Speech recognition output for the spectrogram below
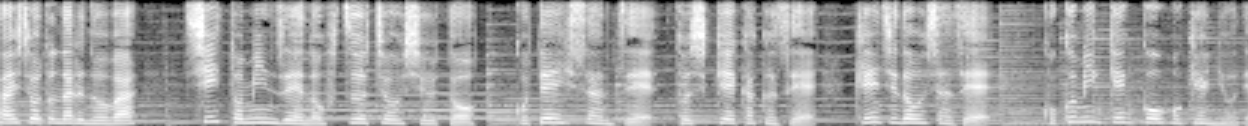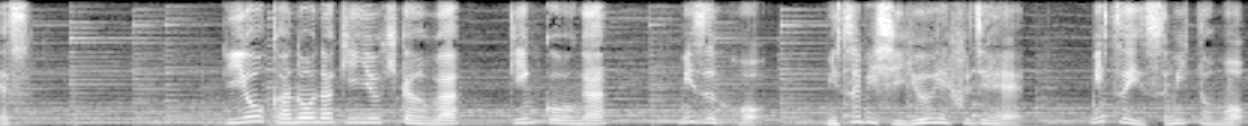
対象となるのは市都民税の普通徴収と固定資産税都市計画税軽自動車税国民健康保険料です。利用可能な金融機関は銀行がみずほ三菱 UFJ 三井住友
